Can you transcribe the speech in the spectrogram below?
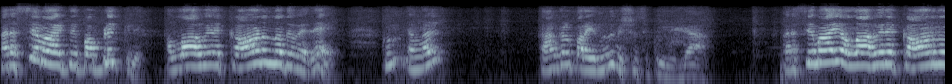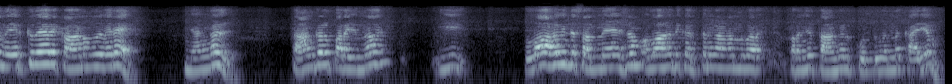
പരസ്യമായിട്ട് പബ്ലിക്കിൽ അള്ളാഹുവിനെ കാണുന്നത് വരെ ഞങ്ങൾ താങ്കൾ പറയുന്നത് വിശ്വസിക്കുകയില്ല പരസ്യമായി അള്ളാഹുവിനെ കാണുന്ന നേർക്കുനേരെ കാണുന്നത് വരെ ഞങ്ങൾ താങ്കൾ പറയുന്ന ഈ അള്ളാഹുവിന്റെ സന്ദേശം അള്ളാഹുവിന്റെ കൽപ്പനകളാണെന്ന് പറഞ്ഞ് താങ്കൾ കൊണ്ടുവന്ന കാര്യം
